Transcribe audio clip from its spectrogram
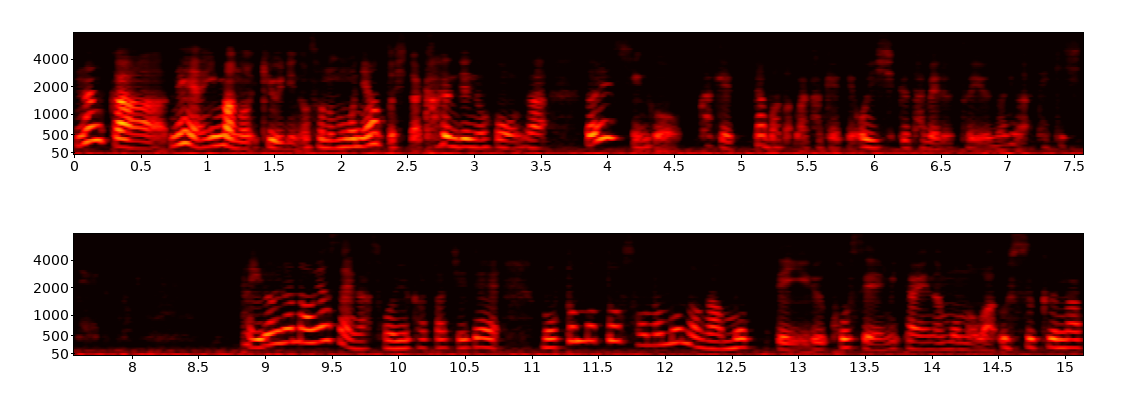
なんかね今のキュウリのそのもにゃっとした感じのの方がドレッシングをかけダバダバかけて美味しく食べるというのには適していると。いろいろなお野菜がそういう形でもともとそのものが持っている個性みたいなものは薄くなっ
